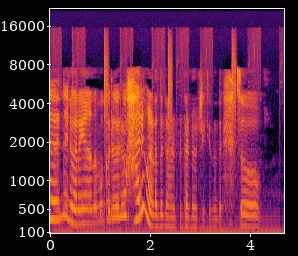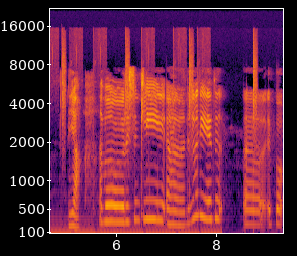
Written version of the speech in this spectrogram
എന്തിനു പറയാ നമുക്കൊരു ഒരു ഹരമാണത് കണ്ടുകൊണ്ടിരിക്കുന്നത്. സോ യാ അപ്പോൾ റീസെന്റ്ലി നിങ്ങൾക്ക് ഏത് ഇപ്പോൾ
